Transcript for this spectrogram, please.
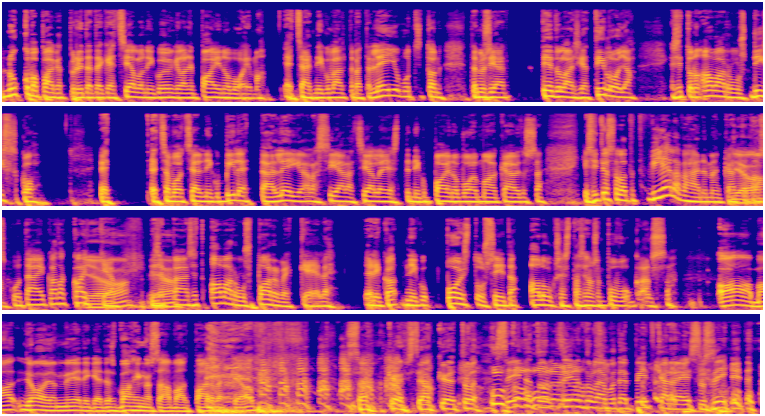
nukkumapaikat pyritään tekemään, että siellä on niin kuin jonkinlainen painovoima. Että sä et niin kuin välttämättä leiju, mutta sitten on tämmöisiä tietynlaisia tiloja. Ja sitten on avaruusdisko, että että sä voit siellä niinku bilettää, leijailla siellä, että siellä ei sitten niinku painovoimaa käytössä. Ja sitten jos sä laitat vielä vähän enemmän kättä Joo. taskuun, tämä ei kata kaikkea, Joo, niin sä joo. pääset avaruusparvekkeelle. Eli ka, niinku poistuu siitä aluksesta sen puvun kanssa. Aa, mä, joo, ja mietinkin, että jos vahingossa avaat parvekkeen se on kyllä, se on kyllä tule, siitä, huono tule, siitä tulee muuten pitkä reissu siitä.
